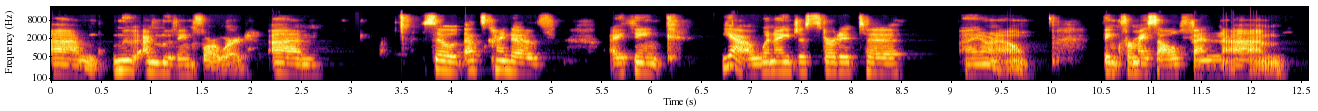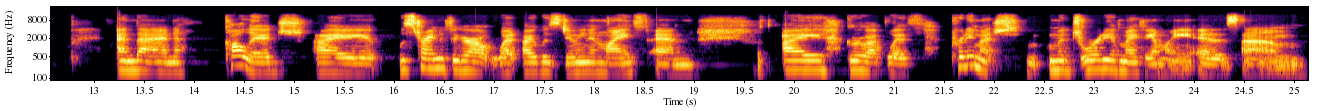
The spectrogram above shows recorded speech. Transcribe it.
um, move, I'm moving forward. Um, so that's kind of, I think, yeah, when I just started to, I don't know, think for myself and um, and then college, I was trying to figure out what I was doing in life and I grew up with pretty much majority of my family is um,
